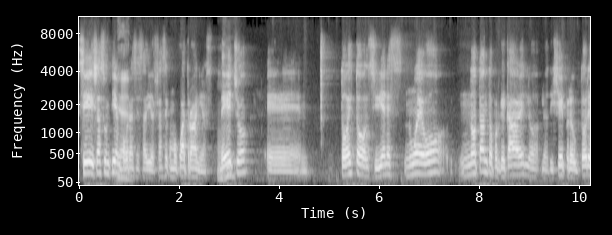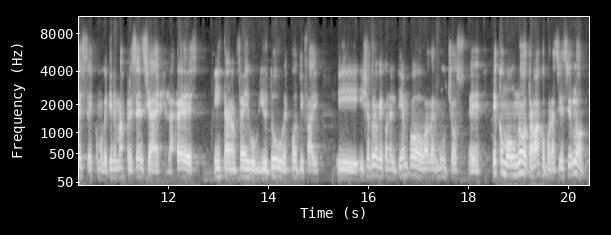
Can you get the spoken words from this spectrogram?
Sí, ya hace un tiempo, gracias a Dios, ya hace como cuatro años. De hecho, eh, todo esto, si bien es nuevo, no tanto porque cada vez los, DJ productores es como que tienen más presencia en, las redes, Instagram, Facebook, YouTube, Spotify, y, yo creo que con el tiempo va a haber muchos. Eh, es como un nuevo trabajo, por así decirlo.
